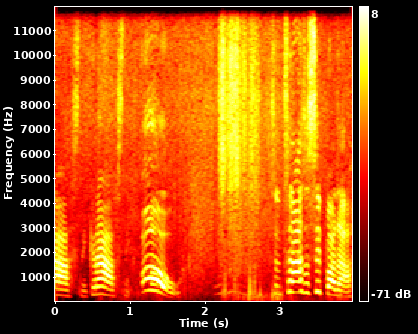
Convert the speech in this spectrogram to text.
Krásný, krásný. Oh! Jsem celá zasypaná.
